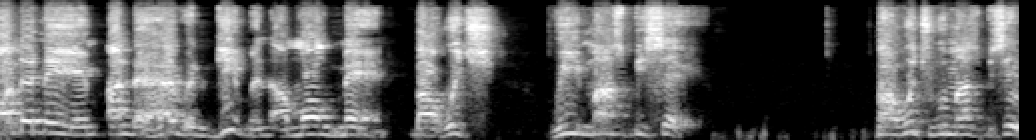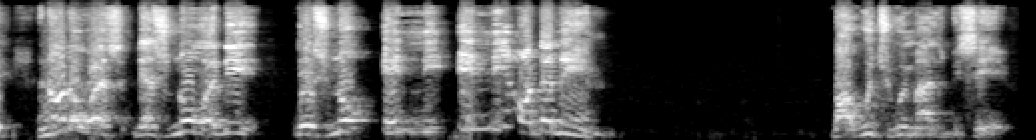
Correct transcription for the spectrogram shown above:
other name under heaven given among men by which we must be saved. By which we must be saved. In other words, there's no there's no any any other name by which we must be saved.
